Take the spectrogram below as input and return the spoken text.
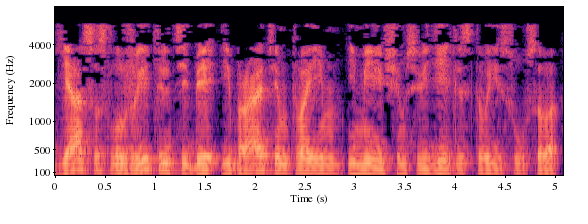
«Я сослужитель тебе и братьям твоим, имеющим свидетельство Иисусова,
